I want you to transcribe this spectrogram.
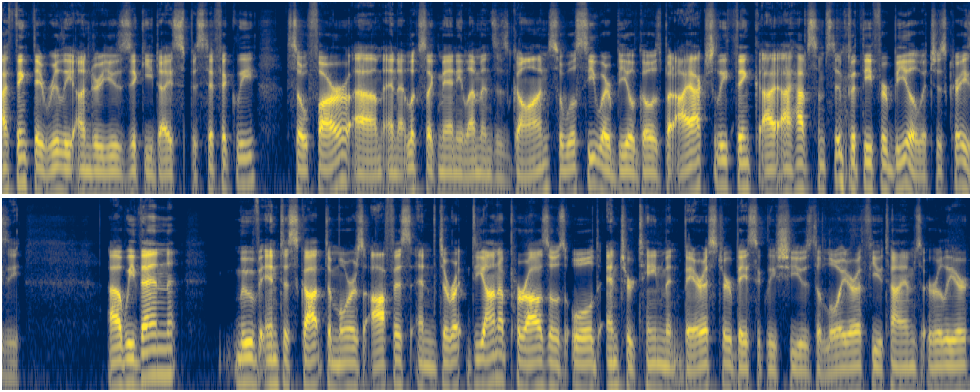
I think they really underuse Zicky Dice specifically so far, um, and it looks like Manny Lemons is gone. So we'll see where Beale goes, but I actually think I, I have some sympathy for Beale, which is crazy. Uh, we then move into Scott D'Amore's office and Di- Deonna Purrazzo's old entertainment barrister. Basically, she used a lawyer a few times earlier.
